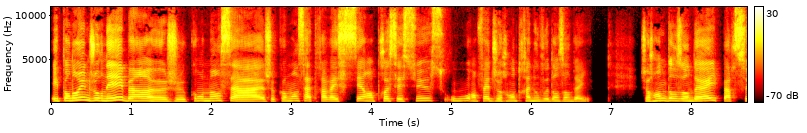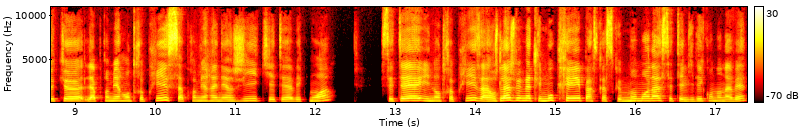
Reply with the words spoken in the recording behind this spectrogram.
Et pendant une journée, ben, je, commence à, je commence à traverser un processus où, en fait, je rentre à nouveau dans un deuil. Je rentre dans un deuil parce que la première entreprise, sa première énergie qui était avec moi, c'était une entreprise. Alors là, je vais mettre les mots créés parce qu'à ce moment-là, c'était l'idée qu'on en avait.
